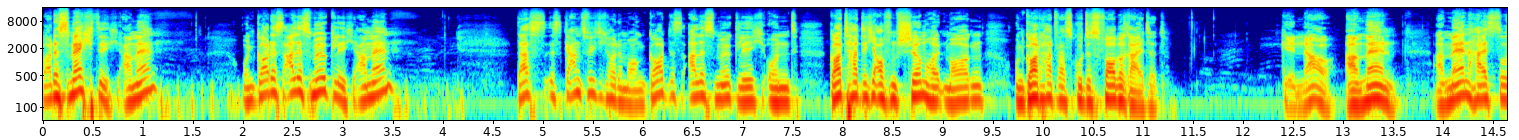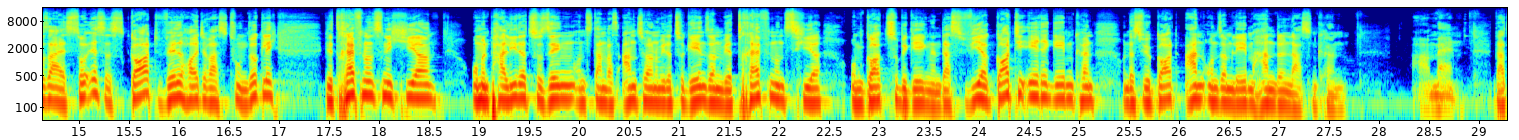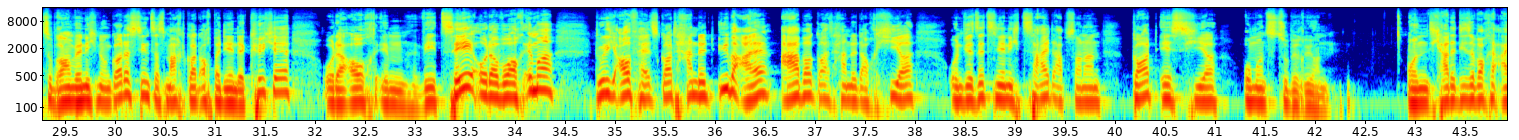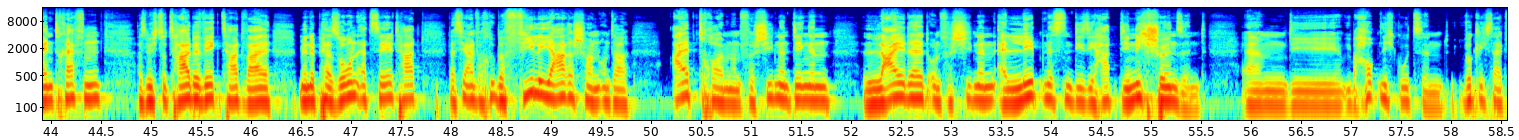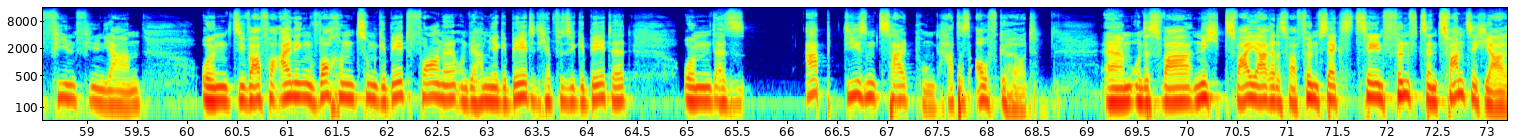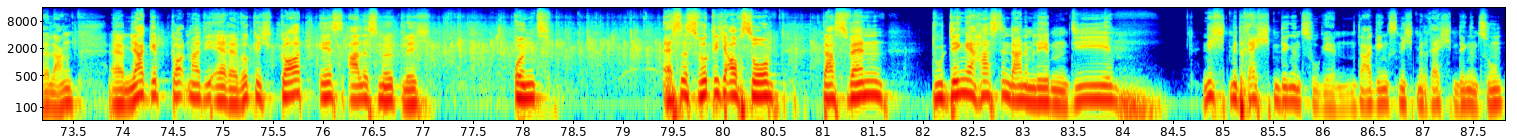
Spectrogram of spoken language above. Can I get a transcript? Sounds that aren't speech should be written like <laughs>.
Gott ist mächtig. Amen. Und Gott ist alles möglich. Amen. Das ist ganz wichtig heute Morgen. Gott ist alles möglich und Gott hat dich auf dem Schirm heute Morgen und Gott hat was Gutes vorbereitet. Genau. Amen. Amen heißt so sei es. So ist es. Gott will heute was tun. Wirklich, wir treffen uns nicht hier, um ein paar Lieder zu singen, uns dann was anzuhören und wieder zu gehen, sondern wir treffen uns hier, um Gott zu begegnen, dass wir Gott die Ehre geben können und dass wir Gott an unserem Leben handeln lassen können. Amen. Dazu brauchen wir nicht nur einen Gottesdienst, das macht Gott auch bei dir in der Küche oder auch im WC oder wo auch immer du dich aufhältst. Gott handelt überall, aber Gott handelt auch hier und wir sitzen hier nicht Zeit ab, sondern Gott ist hier, um uns zu berühren. Und ich hatte diese Woche ein Treffen, was mich total bewegt hat, weil mir eine Person erzählt hat, dass sie einfach über viele Jahre schon unter Albträumen und verschiedenen Dingen leidet und verschiedenen Erlebnissen, die sie hat, die nicht schön sind ähm, die überhaupt nicht gut sind, wirklich seit vielen, vielen Jahren. Und sie war vor einigen Wochen zum Gebet vorne und wir haben hier gebetet, ich habe für sie gebetet. Und also ab diesem Zeitpunkt hat es aufgehört. Ähm, und es war nicht zwei Jahre, das war fünf, sechs, zehn, 15, 20 Jahre lang. Ähm, ja, gibt Gott mal die Ehre. Wirklich, Gott ist alles möglich. Und es ist wirklich auch so, dass wenn du Dinge hast in deinem Leben, die nicht mit rechten Dingen zugehen, da ging es nicht mit rechten Dingen zu,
